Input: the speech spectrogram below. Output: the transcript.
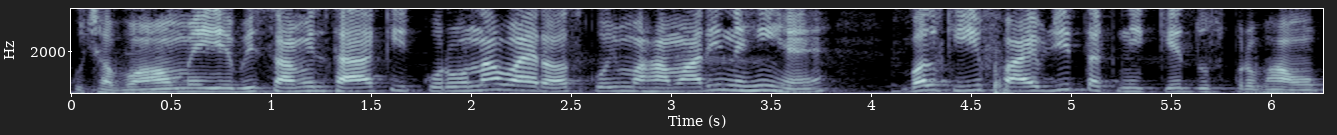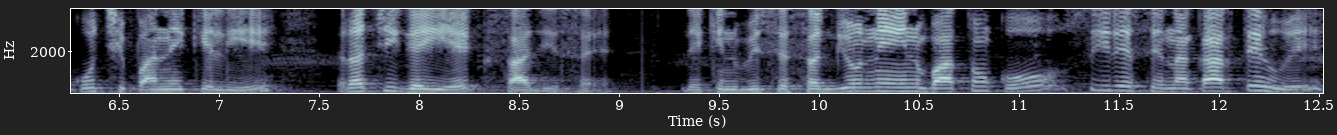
कुछ अफवाहों में ये भी शामिल था कि कोरोना वायरस कोई महामारी नहीं है, बल्कि 5G तकनीक के दुष्प्रभावों को छिपाने के लिए रची गई एक साजिश है। लेकिन विशेषज्ञों ने इन बातों को सिरे से नकारते हुए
